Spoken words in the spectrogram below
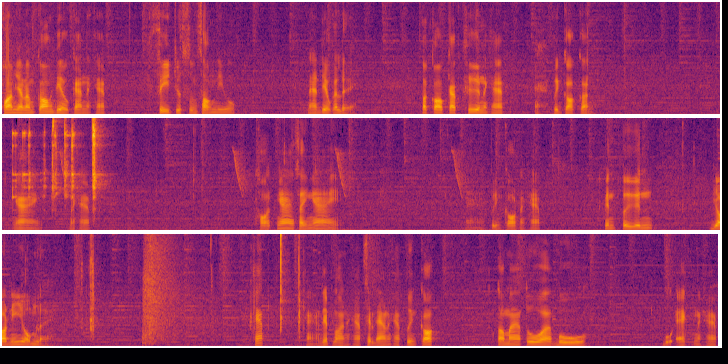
ความยาวลำกล้องเดียวกันนะครับ 4.02 นิ้วนะเดียวกันเลย ประกอบกับคืนนะครับอะปืนก๊อกก่อน ง่ายนะครับ ถอดง่ายใส่ง่าย ปืนก๊อกนะครับ เป็นปืนยอดนิยมเลยแก๊ปอ่าเรียบร้อยนะครับ เสร็จแล้วนะครับ ปืนก๊อกต่อมาตัวบูบูแอคนะครับ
